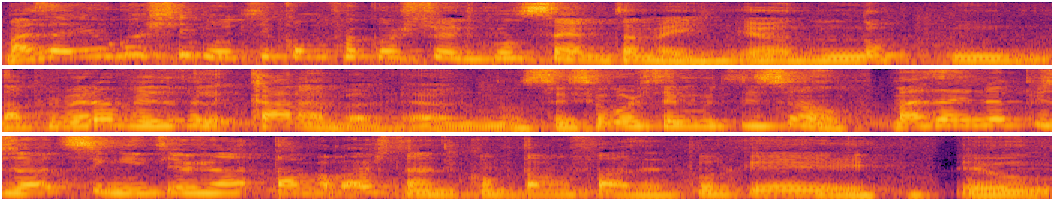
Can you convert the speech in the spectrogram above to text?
Mas aí eu gostei muito de como foi construído com o Sam também. Eu, no- na primeira vez eu falei, caramba, eu não sei se eu gostei muito disso não. Mas aí no episódio seguinte eu já tava gostando de como estavam fazendo, porque eu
